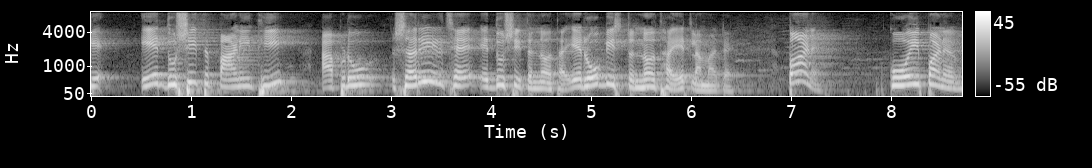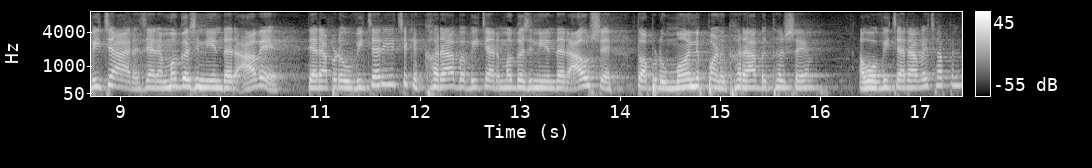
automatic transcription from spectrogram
કે એ દૂષિત પાણીથી આપણું શરીર છે એ દૂષિત ન થાય, એ રોગિષ્ટ ન થાય એટલા માટે. પણ કોઈ પણ વિચાર જ્યારે મગજની અંદર આવે, ત્યારે આપણે એવું વિચારીએ છીએ કે ખરાબ વિચાર મગજની અંદર આવશે, તો આપણું મન પણ ખરાબ થશે. આવો વિચાર આવે છે આપણને?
